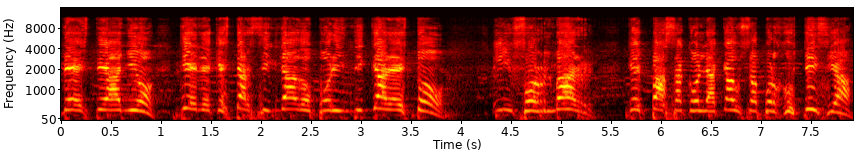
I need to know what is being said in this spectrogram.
de este año tiene que estar signado por indicar esto. Informar ¿Qué pasa con la causa por justicia?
